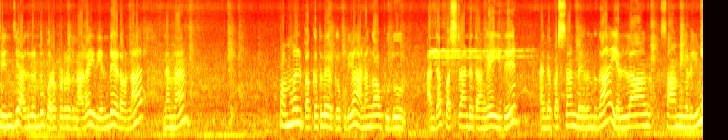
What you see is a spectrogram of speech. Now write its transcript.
செஞ்சு அதுலேருந்து புறப்படுறதுனால இது எந்த இடம்னா நம்ம பம்மல் பக்கத்தில் இருக்கக்கூடிய அனங்காபுதூர். அந்த பஸ் ஸ்டாண்டு தாங்க இது. அந்த பஸ் ஸ்டாண்டில் இருந்து தான் எல்லா சாமிகளையும்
